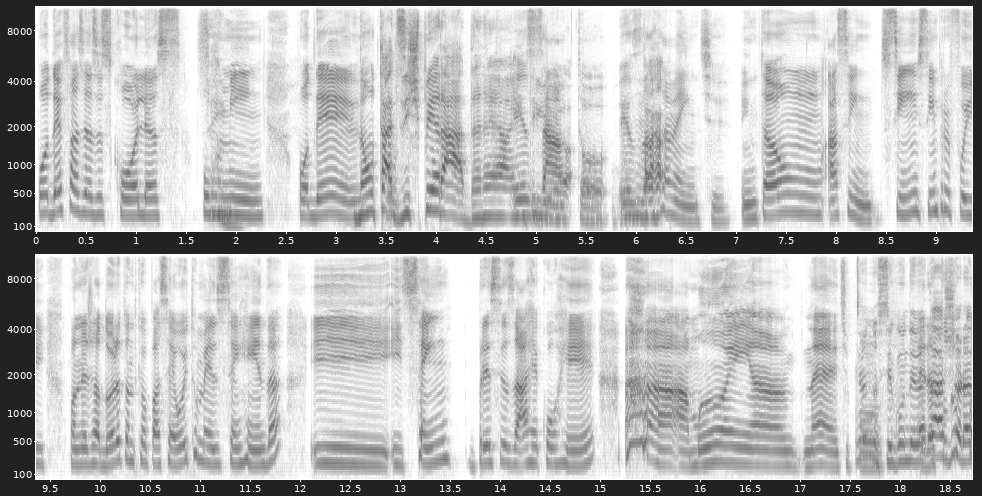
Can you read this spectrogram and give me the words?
poder fazer as escolhas por Sim. mim, poder. Não tá desesperada, né? Exato, o- o- exatamente. Então, assim, sim, sempre fui planejadora, tanto que eu passei oito meses sem renda e, e sem precisar recorrer à mãe, a, né? Tipo, no segundo eu era tava tudo chorando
